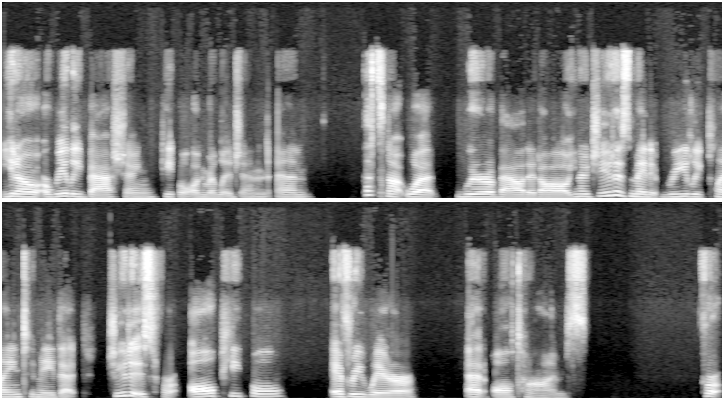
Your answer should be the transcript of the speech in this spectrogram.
you know are really bashing people on religion and that's not what we're about at all. You know judah's made it really plain to me that judah is for all people everywhere at all times for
